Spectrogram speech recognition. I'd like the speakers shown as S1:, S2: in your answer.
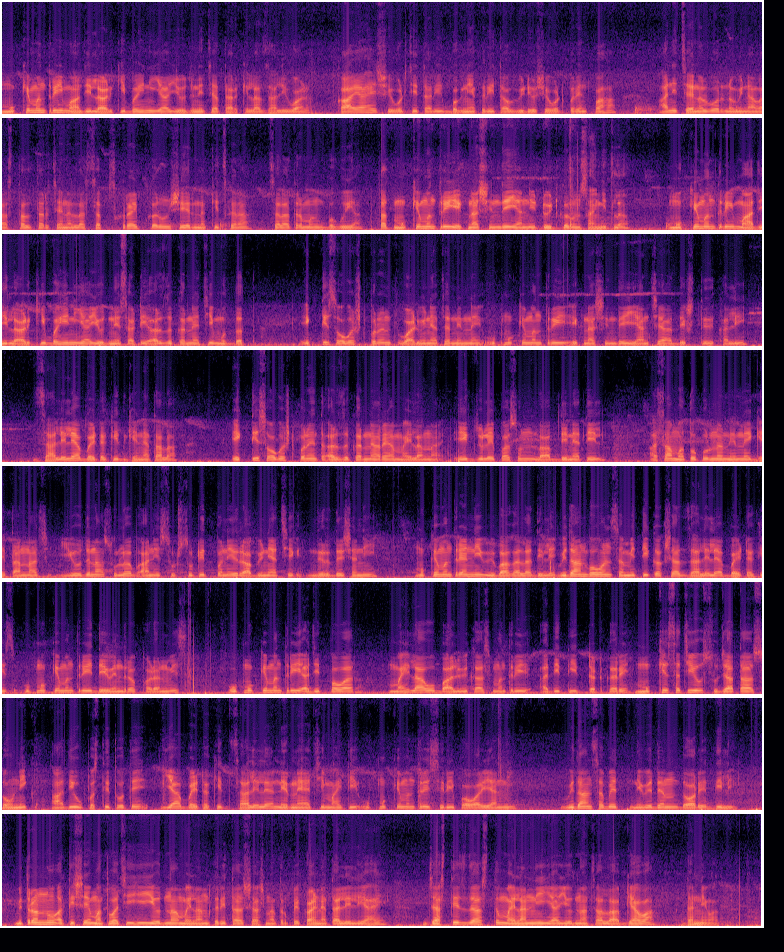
S1: मुख्यमंत्री माझी लाडकी बहीण या योजनेच्या तारखेला झाली वाढ. काय आहे शेवटची तारीख बघण्याकरिता व्हिडिओ शेवटपर्यंत पहा. आणि चॅनलवर नवीन आला असाल तर चॅनलला सबस्क्राईब करून शेअर नक्कीच करा. चला तर मग बघूया. त्यात मुख्यमंत्री एकनाथ शिंदे यांनी ट्विट करून सांगितलं मुख्यमंत्री माझी लाडकी बहीण या योजनेसाठी अर्ज करण्याची मुदत एकतीस ऑगस्टपर्यंत वाढविण्याचा निर्णय उपमुख्यमंत्री एकनाथ शिंदे यांच्या अध्यक्षतेखाली झालेल्या बैठकीत घेण्यात आला. एकतीस ऑगस्टपर्यंत अर्ज करणाऱ्या महिलांना एक जुलैपासून लाभ देण्यात येईल असा महत्त्वपूर्ण निर्णय घेतानाच योजना सुलभ आणि सुटसुटीतपणे राबविण्याचे निर्देशनही मुख्यमंत्र्यांनी विभागाला दिले. विधानभवन समिती कक्षात झालेल्या बैठकीस उपमुख्यमंत्री देवेंद्र फडणवीस उपमुख्यमंत्री अजित पवार महिला व बालविकास मंत्री अदिती तटकरे मुख्य सचिव सुजाता सौनिक आदी उपस्थित होते. या बैठकीत झालेल्या निर्णयाची माहिती उपमुख्यमंत्री श्री पवार यांनी विधानसभेत निवेदनाद्वारे दिली. मित्रांनो अतिशय महत्त्वाची ही योजना महिलांकरिता शासनातर्फे काढण्यात आलेली आहे. जास्तीत जास्त महिलांनी या योजनाचा लाभ घ्यावा. धन्यवाद.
